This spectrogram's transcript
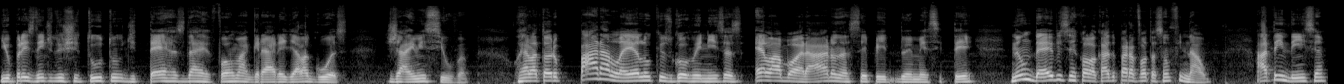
e o presidente do Instituto de Terras da Reforma Agrária de Alagoas, Jaime Silva. O relatório paralelo que os governistas elaboraram na CPI do MST não deve ser colocado para votação final. A tendência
